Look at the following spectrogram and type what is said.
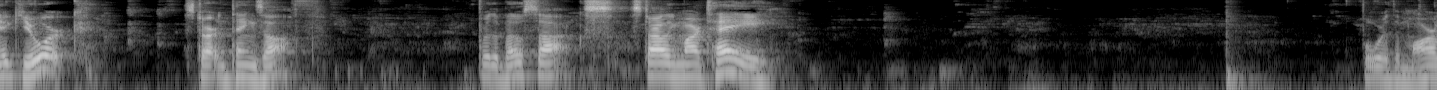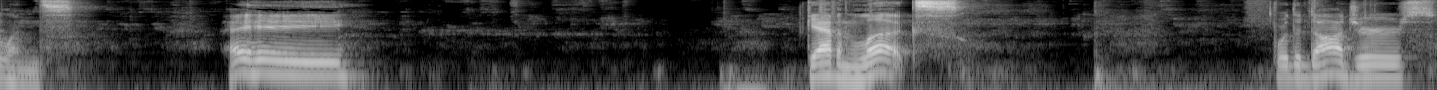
Nick Yorke starting things off for the Bo Sox. Starling Marte for the Marlins. Hey, hey. Gavin Lux for the Dodgers.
